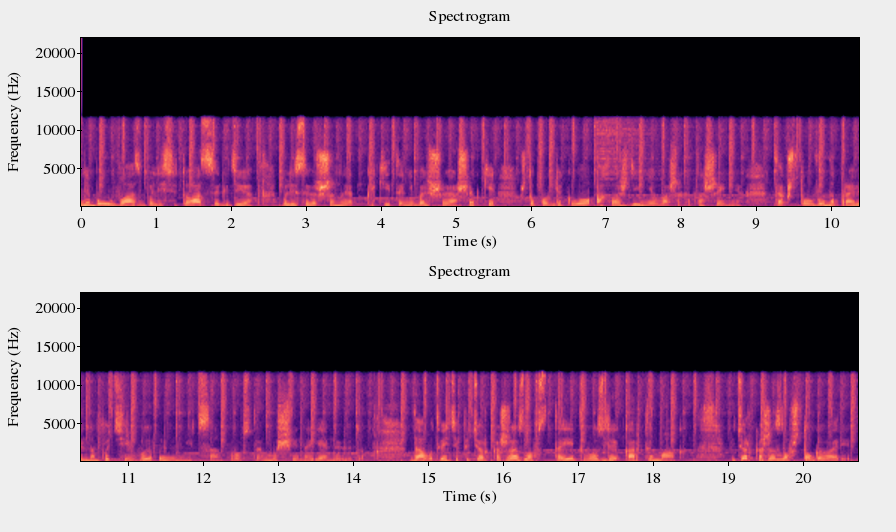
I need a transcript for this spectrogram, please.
либо у вас были ситуации, где были совершены какие-то небольшие ошибки, что повлекло охлаждение в ваших отношениях. Так что вы на правильном пути, вы умница просто, мужчина, я имею в виду. Да, вот видите, пятерка жезлов стоит возле карты маг. Пятерка жезлов что говорит?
